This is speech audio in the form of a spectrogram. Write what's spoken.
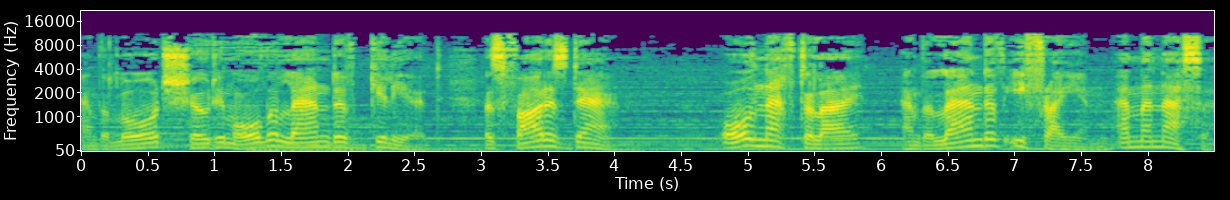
And the Lord showed him all the land of Gilead, as far as Dan, all Naphtali, and the land of Ephraim and Manasseh,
